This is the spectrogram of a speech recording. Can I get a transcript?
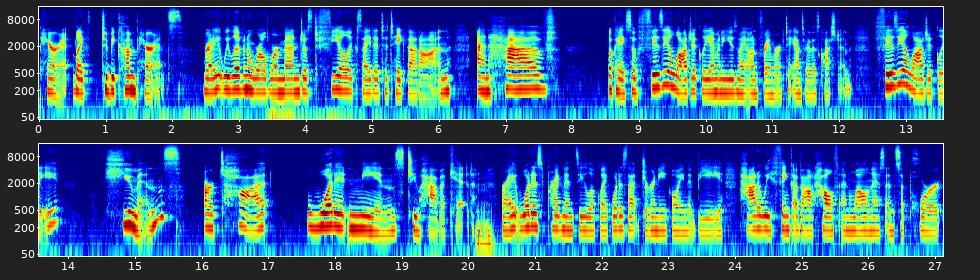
parent, like to become parents, right? We live in a world where men just feel excited to take that on and have Okay, so physiologically, I'm going to use my own framework to answer this question. Physiologically, humans are taught what it means to have a kid, mm-hmm. right? What does pregnancy look like? What is that journey going to be? How do we think about health and wellness and support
